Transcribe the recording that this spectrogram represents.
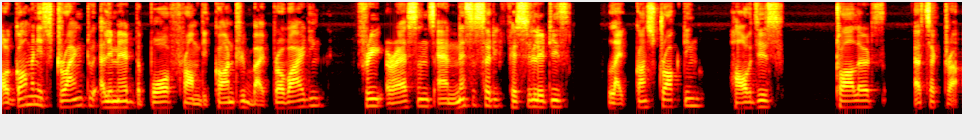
our government is trying to eliminate the poor from the country by providing free rations and necessary facilities like constructing houses, toilets, etc.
